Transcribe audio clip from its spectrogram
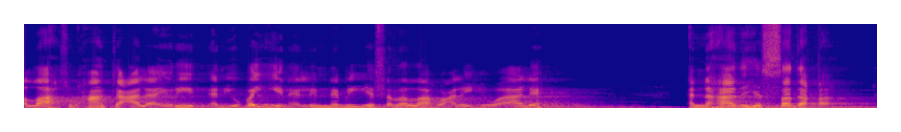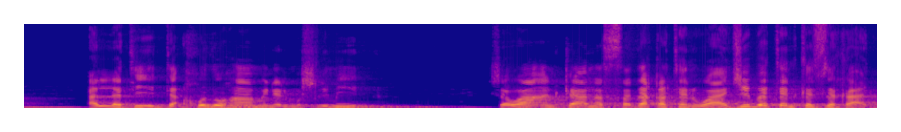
الله سبحانه وتعالى يريد أن يبين للنبي صلى الله عليه وآله أن هذه الصدقة التي تأخذها من المسلمين سواء كانت صدقة واجبة كالزكاة.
